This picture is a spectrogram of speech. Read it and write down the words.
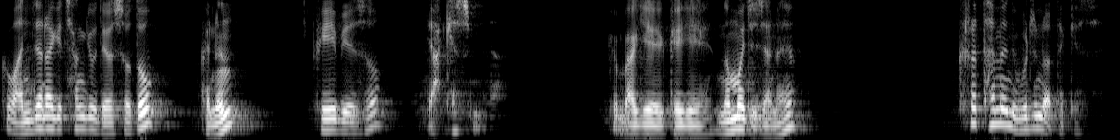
그 완전하게 창조되었어도 그는 그에 비해서 약했습니다. 그 마귀의 괴계에 넘어지잖아요. 그렇다면 우리는 어떻겠어요?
